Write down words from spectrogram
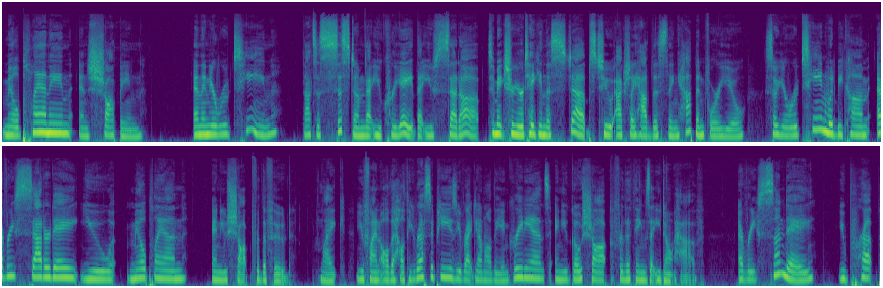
meal planning, and shopping. And then your routine, that's a system that you create, that you set up to make sure you're taking the steps to actually have this thing happen for you. So your routine would become every Saturday you meal plan and you shop for the food. Like you find all the healthy recipes, you write down all the ingredients, and you go shop for the things that you don't have. Every Sunday, you prep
